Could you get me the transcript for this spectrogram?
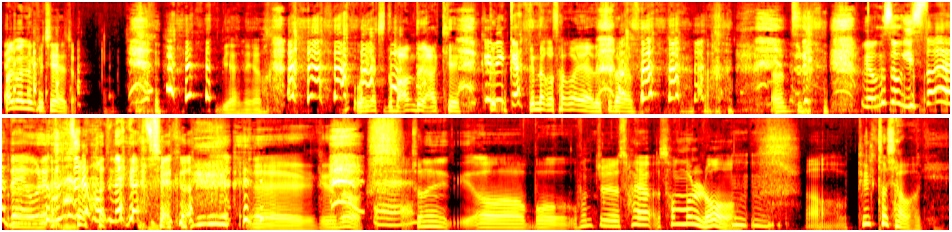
빨리빨리 교체해야죠. 미안해요. 우리 같이 또 마음도 약해. 그러니까. 끝, 나고 사과해야 돼. 끝나가서. 아무튼 명속 있어야 돼. 네. 우리 혼자를 못 내가지고. 네, 그래서 네. 저는 어뭐 혼쭐 사 선물로 음, 음. 어 필터 샤워기.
